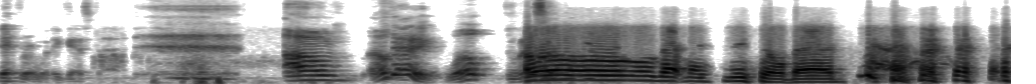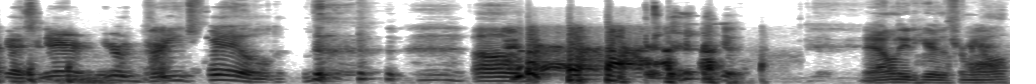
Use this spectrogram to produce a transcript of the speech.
Never would have guessed that. Um. Okay. Well. Oh, that makes me feel bad. Yes, your your dreams failed. um. Yeah, I don't need to hear this from y'all.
